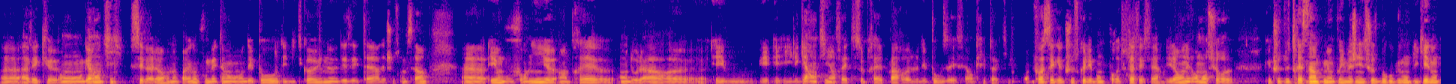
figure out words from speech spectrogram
avec euh, on garantit ces valeurs. Donc par exemple, vous mettez en dépôt des bitcoins, des ethers, des choses comme ça, euh, et on vous fournit un prêt en dollars et, vous, et, il est garanti en fait ce prêt par le dépôt que vous avez fait en cryptoactif. Une fois, c'est quelque chose que les banques pourraient tout à fait faire. Et là, on est vraiment sur quelque chose de très simple, mais on peut imaginer des choses beaucoup plus compliquées. Donc,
